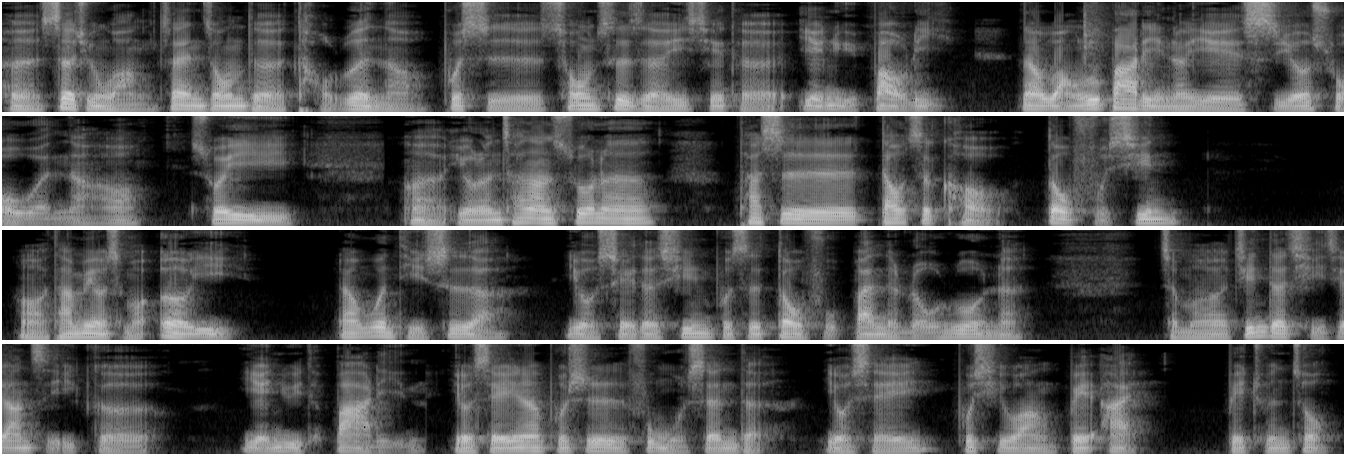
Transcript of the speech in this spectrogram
呃，社群网站中的讨论呢，不时充斥着一些的言语暴力。那网络霸凌呢，也时有所闻啊哦。所以，呃，有人常常说呢，他是刀子口豆腐心哦，他没有什么恶意。但问题是啊，有谁的心不是豆腐般的柔弱呢？怎么经得起这样子一个言语的霸凌？有谁呢不是父母生的？有谁不希望被爱、被尊重？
